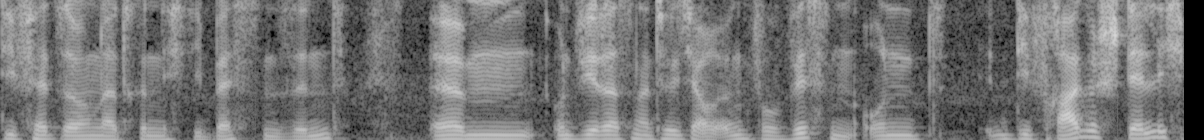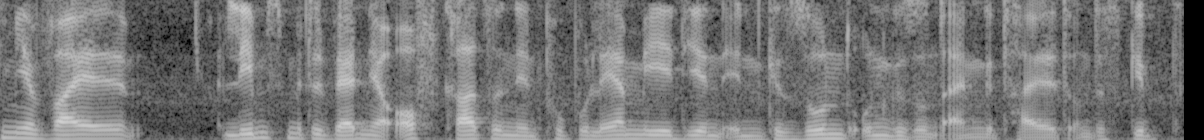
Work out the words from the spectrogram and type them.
die Fettsäuren da drin nicht die besten sind. Ähm, und wir das natürlich auch irgendwo wissen. Und die Frage stelle ich mir, weil Lebensmittel werden ja oft gerade so in den Populärmedien in gesund, ungesund eingeteilt. Und es gibt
